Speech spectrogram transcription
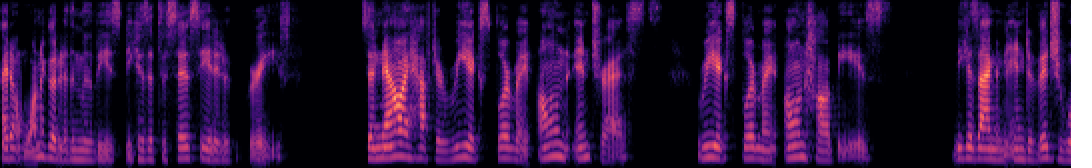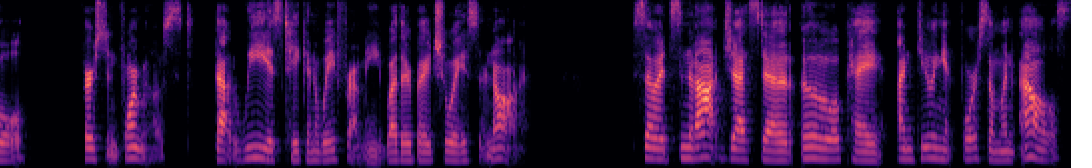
I don't want to go to the movies because it's associated with grief. So now I have to re explore my own interests re explore my own hobbies because I'm an individual first and foremost. That we is taken away from me, whether by choice or not. So it's not just a, oh, okay, I'm doing it for someone else.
